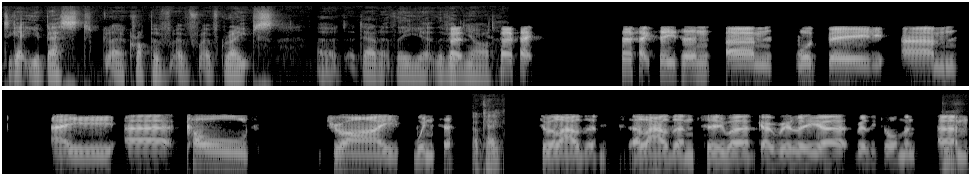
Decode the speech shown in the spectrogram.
to get your best uh, crop of, of, of grapes uh, down at the uh, the vineyard? Perfect, perfect season um, would be um, a uh, cold, dry winter Okay. to allow them allow them to uh, go really uh, really dormant. Um,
